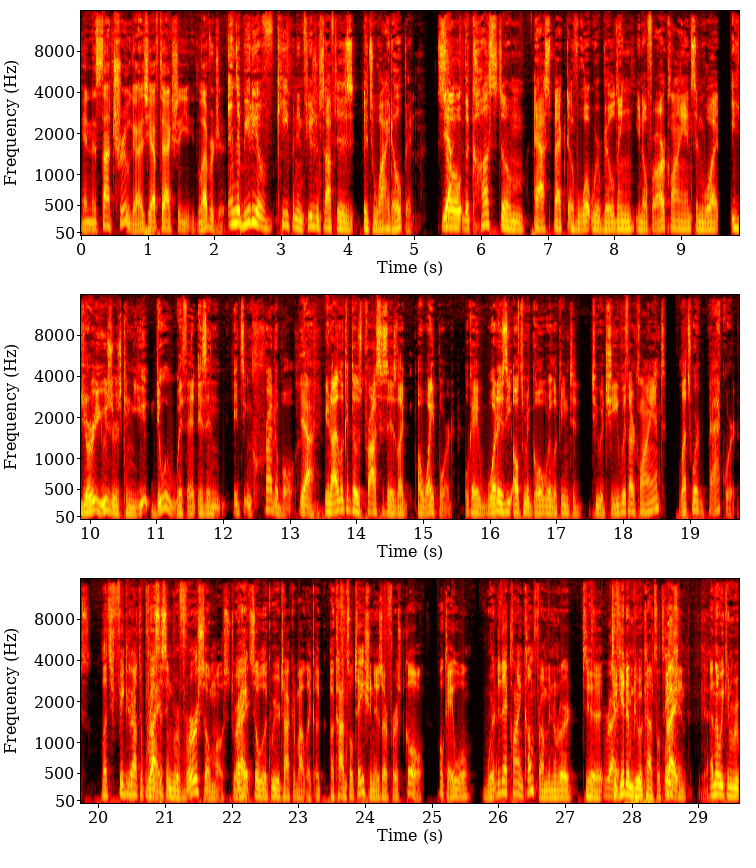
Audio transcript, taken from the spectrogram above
And it's not true, guys. You have to actually leverage it. And the beauty of Keap and Infusionsoft is it's wide open. So Yeah. the custom aspect of what we're building, you know, for our clients and what your users can u- do with it is in it's incredible. Yeah. You know, I look at those processes like a whiteboard. Okay, what is the ultimate goal we're looking to to achieve with our client? Let's work backwards. Let's figure out the process Right. in reverse almost, right? Right. So like we were talking about like a, a consultation is our first goal. Okay, well, where did that client come from in order to to get him to a consultation? Yeah. And then we can re-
